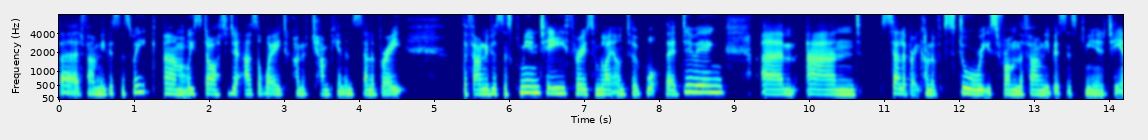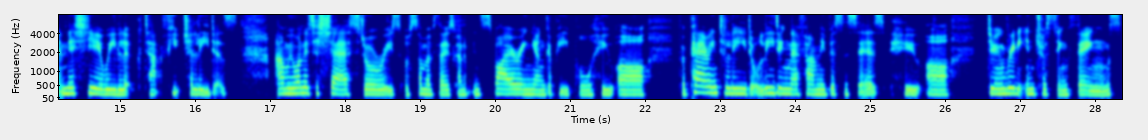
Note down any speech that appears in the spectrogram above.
third Family Business Week. Um, we started it as a way to kind of champion and celebrate the family business community, throw some light onto what they're doing, um, and celebrate kind of stories from the family business community. And this year we looked at future leaders and we wanted to share stories of some of those kind of inspiring younger people who are preparing to lead or leading their family businesses, who are doing really interesting things.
